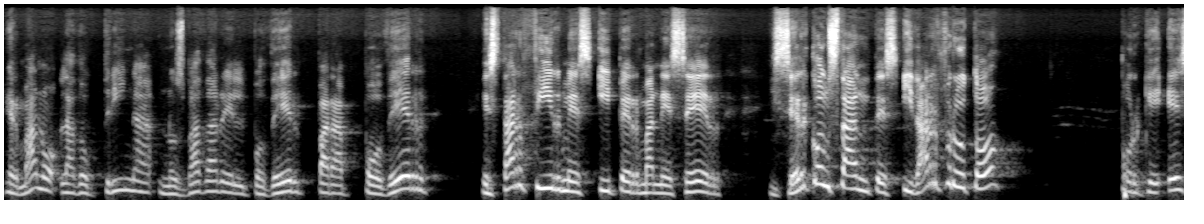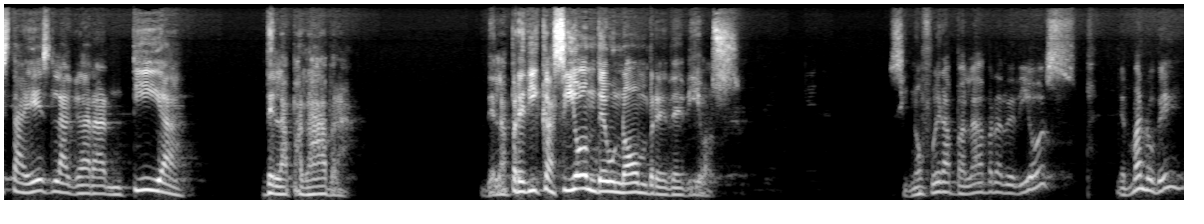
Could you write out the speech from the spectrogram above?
Hermano, la doctrina nos va a dar el poder para poder estar firmes y permanecer y ser constantes y dar fruto, porque esta es la garantía de la palabra, de la predicación de un hombre de Dios. Si no fuera palabra de Dios, Hermano, ve,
